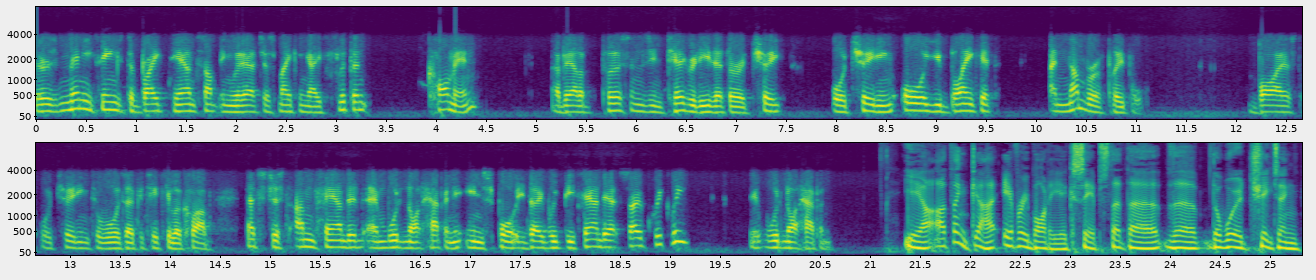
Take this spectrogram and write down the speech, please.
there's many things to break down something without just making a flippant comment about a person's integrity that they're a cheat or cheating, or you blanket a number of people biased or cheating towards a particular club. That's just unfounded and would not happen in sport. They would be found out so quickly, it would not happen. Yeah, I think uh, everybody accepts that the, the, the word cheating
